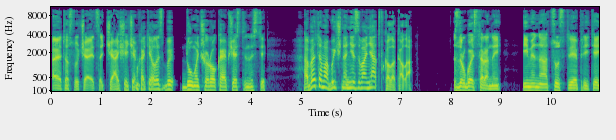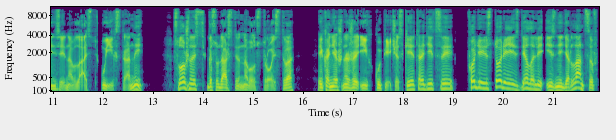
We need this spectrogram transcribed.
а это случается чаще, чем хотелось бы думать широкой общественности, об этом обычно не звонят в колокола. С другой стороны, Именно отсутствие претензий на власть у их страны, сложность государственного устройства и, конечно же, их купеческие традиции в ходе истории сделали из нидерландцев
